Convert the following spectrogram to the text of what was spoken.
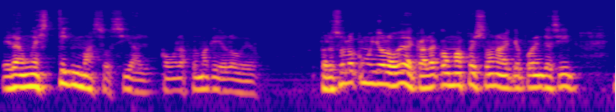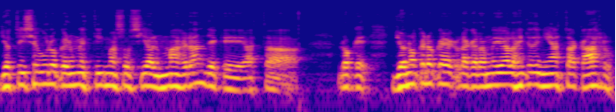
Era un estigma social, como la forma que yo lo veo. Pero eso es lo como yo lo veo, hay que hablar con más personas, a ver qué pueden decir. Yo estoy seguro que era un estigma social más grande que hasta lo que... Yo no creo que la gran mayoría de la gente tenía hasta carro.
